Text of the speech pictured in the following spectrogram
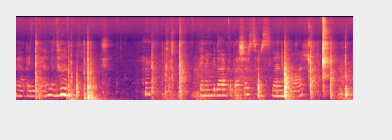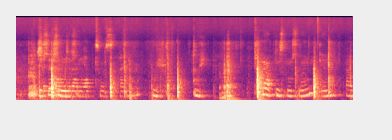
Veya benim gelmedi mi? benim bir de arkadaşlar sarı slime var. Şöyle önceden yaptığım slime. Uy. Uy. Kim yaptın slime'ı? Gel. Ay,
